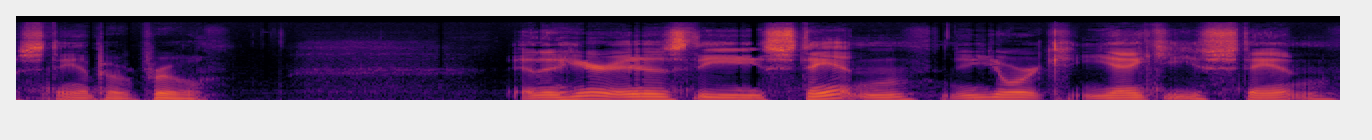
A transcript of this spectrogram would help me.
stamp of approval. And then here is the Stanton, New York Yankees, Stanton.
